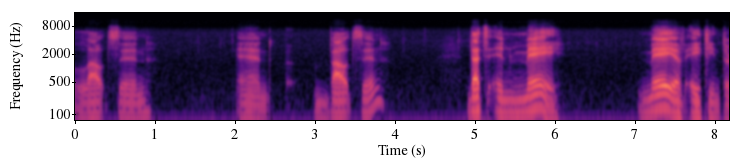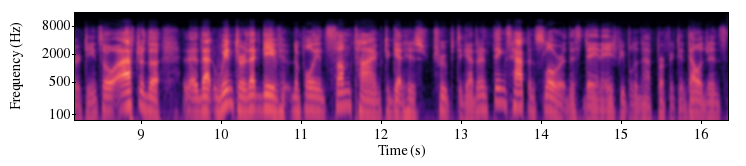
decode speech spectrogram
Lautzen and Bautzen. That's in May. May of 1813. So after the that winter, that gave Napoleon some time to get his troops together. And things happened slower at this day and age. People didn't have perfect intelligence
